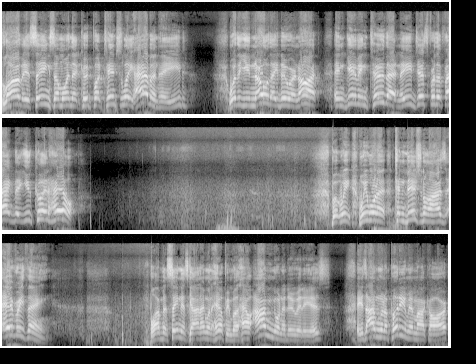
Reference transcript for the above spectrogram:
Love is seeing someone that could potentially have a need, whether you know they do or not, and giving to that need just for the fact that you could help. But we, we want to conditionalize everything. Well, I haven't seen this guy and I'm going to help him, but how I'm going to do it is, is I'm going to put him in my car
